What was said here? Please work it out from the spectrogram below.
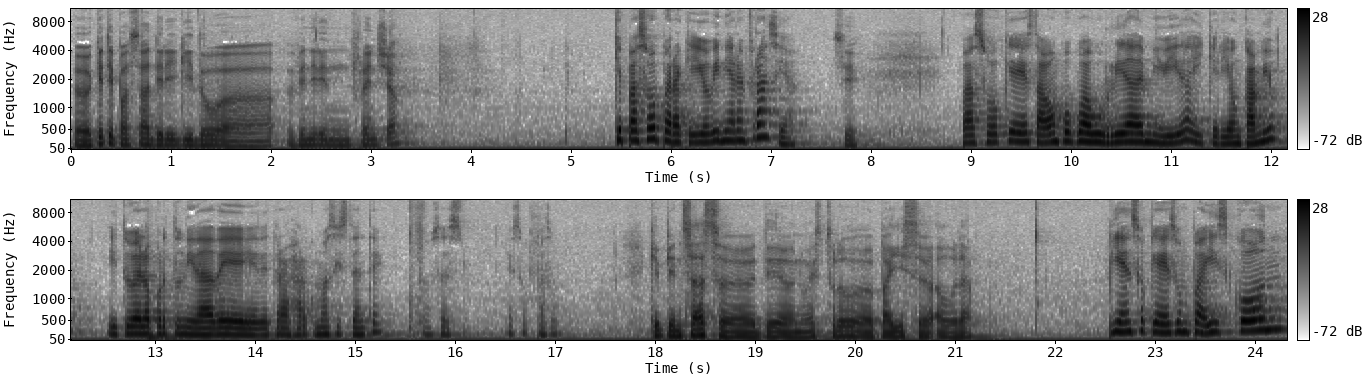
¿Qué te pasa dirigido a venir en Francia? ¿Qué pasó para que yo viniera en Francia? Sí. Pasó que estaba un poco aburrida de mi vida y quería un cambio y tuve la oportunidad de, de trabajar como asistente. Entonces, eso pasó. ¿Qué piensas eh, de nuestro eh, país eh, ahora? Pienso que es un país con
